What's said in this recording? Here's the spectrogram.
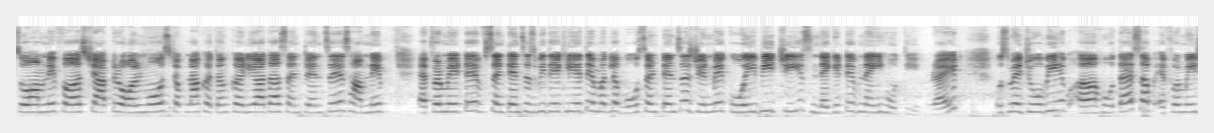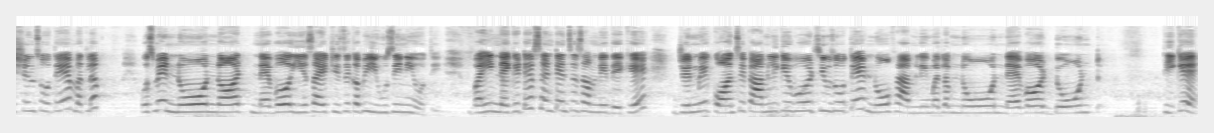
So so, हमने फ़र्स्ट चैप्टर ऑलमोस्ट अपना ख़त्म कर लिया था सेंटेंसेस हमने एफर्मेटिव सेंटेंसेस भी देख लिए थे मतलब वो सेंटेंसेस जिनमें कोई भी चीज़ नेगेटिव नहीं होती राइट right? उसमें जो भी होता है सब एफर्मेशंस होते हैं मतलब उसमें नो नॉट नेवर ये सारी चीज़ें कभी यूज़ ही नहीं होती. वहीं नेगेटिव सेंटेंसेस हमने देखे जिनमें कौन से फैमिली के वर्ड्स यूज़ होते हैं? नो फैमिली मतलब नो नेवर डोंट ठीक है?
